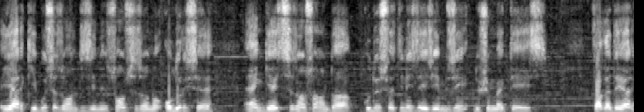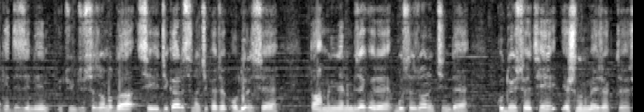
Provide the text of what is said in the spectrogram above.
Eğer ki bu sezon dizinin son sezonu olur ise en geç sezon sonunda Kudüs fethini izleyeceğimizi düşünmekteyiz. Fakat eğer ki dizinin 3. sezonu da seyirci karşısına çıkacak olur ise tahminlerimize göre bu sezon içinde Kudüs fethi yaşanılmayacaktır.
